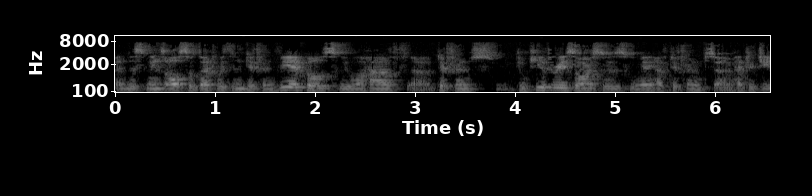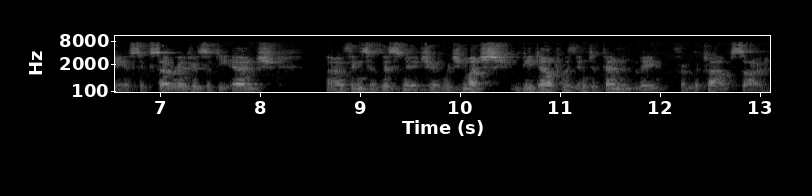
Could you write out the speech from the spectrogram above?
and this means also that within different vehicles, we will have uh, different compute resources. We may have different um, heterogeneous accelerators at the edge, uh, things of this nature, which must be dealt with independently from the cloud side.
